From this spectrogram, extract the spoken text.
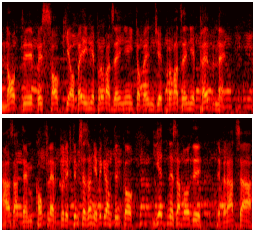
noty wysokie, obejmie prowadzenie i to będzie prowadzenie pewne. A zatem Kofler, który w tym sezonie wygrał tylko jedne zawody, wraca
